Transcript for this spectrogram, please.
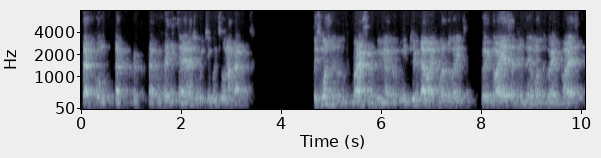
так, так, как, так вы хотите, а иначе будете, будете его наказывать. То есть можно тут брать, например, чередовать, можно говорить, говорить 2S, 1D, можно говорить 2S,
